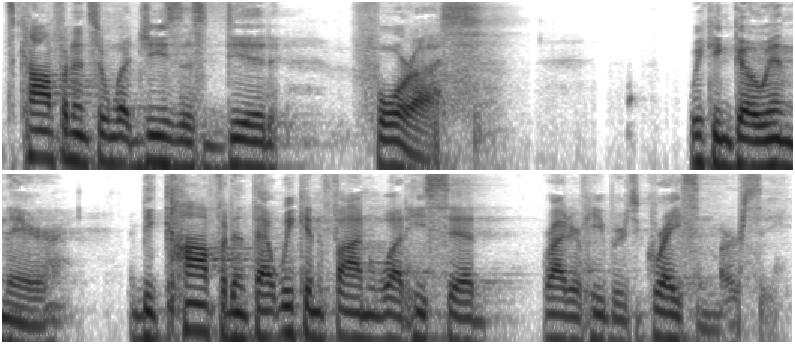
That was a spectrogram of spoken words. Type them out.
it's confidence in what Jesus did for us we can go in there and be confident that we can find what he said, writer of Hebrews, grace and mercy.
